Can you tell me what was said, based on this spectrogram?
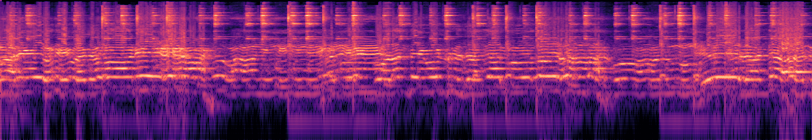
மறையோனே பகவானே. குழந்தை ஒன்று தந்தால் போதும். ஏ தந்தால்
